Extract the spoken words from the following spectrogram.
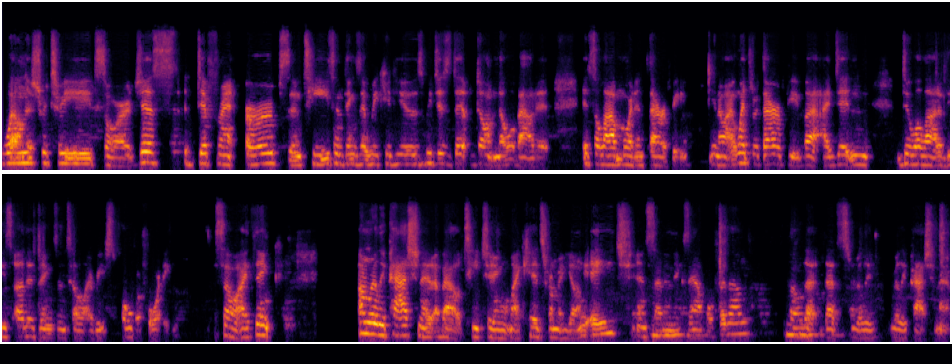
wellness retreats or just different herbs and teas and things that we could use. We just don't know about it. It's a lot more than therapy. You know, I went through therapy, but I didn't do a lot of these other things until I reached over 40. So I think I'm really passionate about teaching my kids from a young age and set an mm-hmm. example for them. So mm-hmm. that that's really really passionate.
